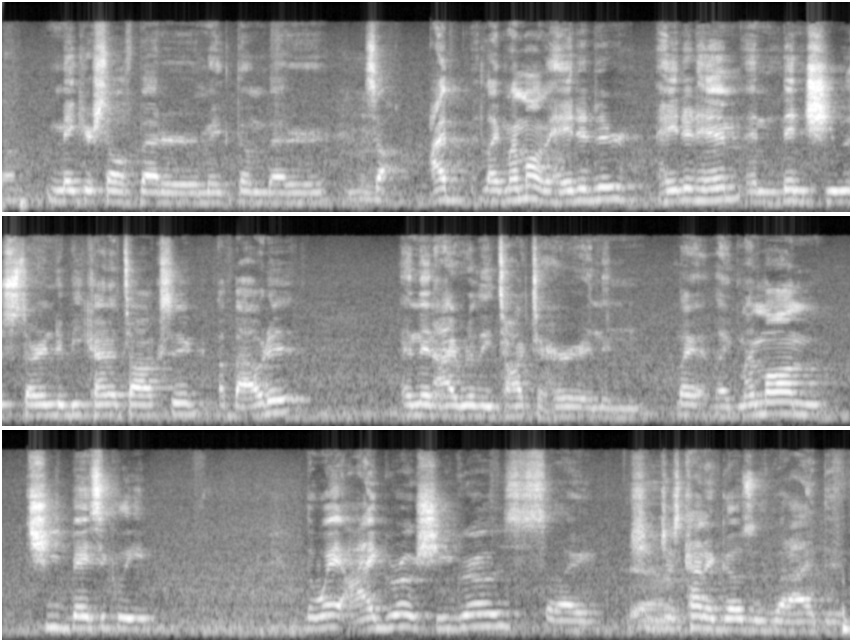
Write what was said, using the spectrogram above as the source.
Yeah. make yourself better make them better. Mhm. So I like my mom hated her, hated him, and then she was starting to be kind of toxic about it. And then I really talked to her, and then like like my mom, she basically the way I grow, she grows. So like she just kind of goes with what I do,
